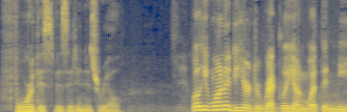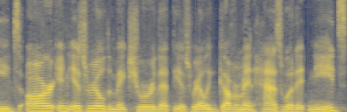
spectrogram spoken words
for this visit in Israel? Well, he wanted to hear directly on what the needs are in Israel to make sure that the Israeli government has what it needs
